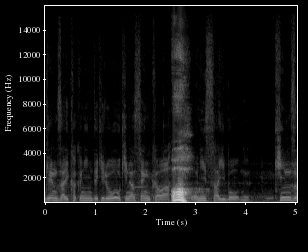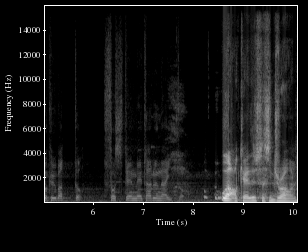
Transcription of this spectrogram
現在確認できる大きな戦果は Oh, 鬼サイボーグ金属バットそしてメタルナイト well, okay, there's this drone.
